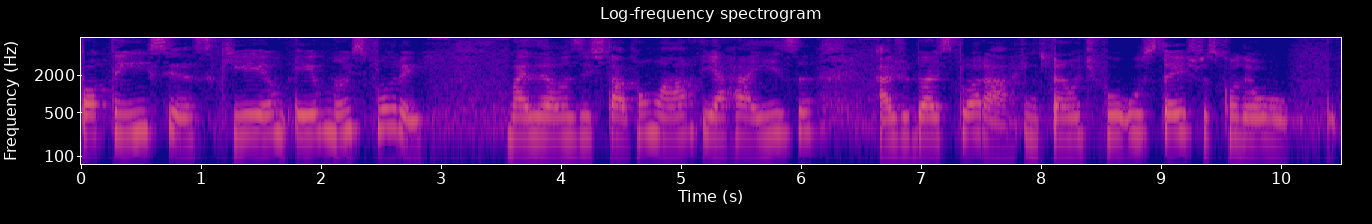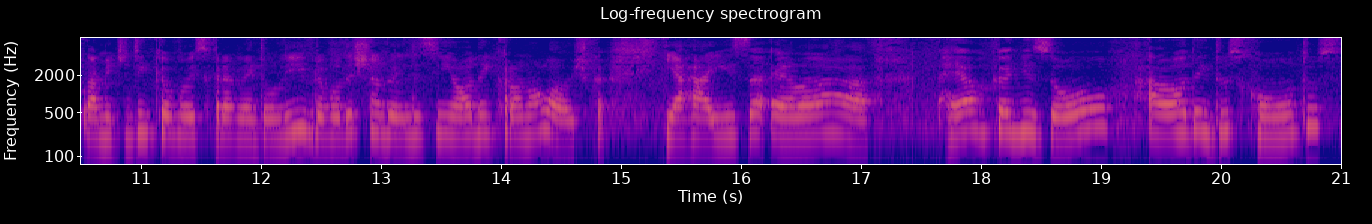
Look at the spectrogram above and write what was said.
potências que eu, eu não explorei, mas elas estavam lá e a Raíza ajudou a explorar. Então, tipo, os textos, quando eu, à medida em que eu vou escrevendo o livro, eu vou deixando eles em ordem cronológica. E a Raíza, ela reorganizou a ordem dos contos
